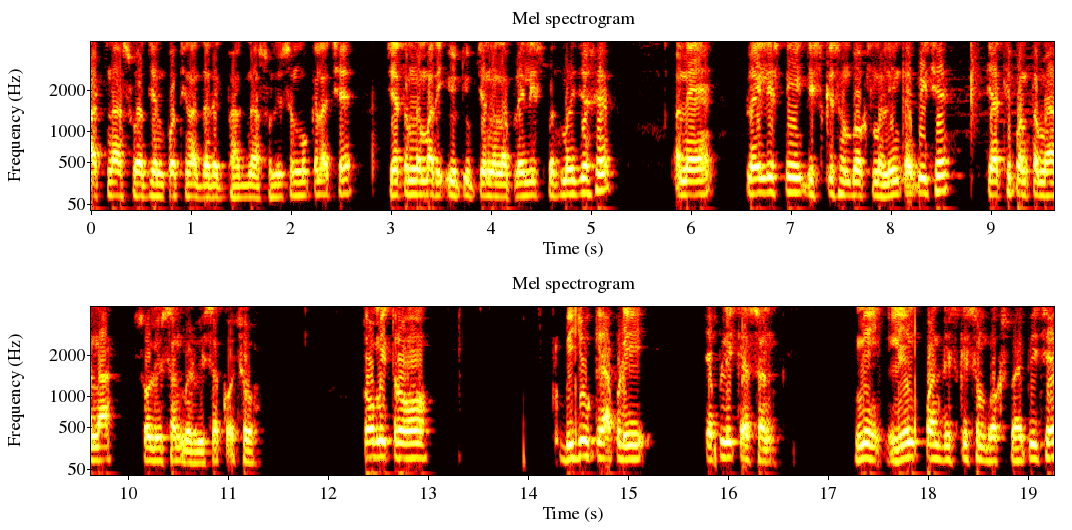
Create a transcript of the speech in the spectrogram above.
આઠના સ્વાધ્યાન પોથીના દરેક ભાગના સોલ્યુશન મૂકેલા છે, જે તમને મારી યુટ્યુબ ચેનલના પ્લેલિસ્ટ પર મળી જશે. અને પ્લેલિસ્ટની ડિસ્ક્રિપ્શન બોક્સમાં લિંક આપી છે, ત્યાંથી પણ તમે આના સોલ્યુશન મેળવી શકો છો. તો મિત્રો, બીજું કે આપણી એપ્લિકેશનની લિંક પણ ડિસ્ક્રિપ્શન બોક્સમાં આપી છે.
